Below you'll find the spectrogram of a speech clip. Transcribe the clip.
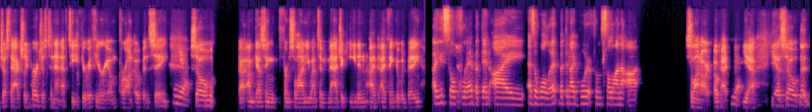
just to actually purchase an NFT through Ethereum or on OpenSea. Yeah. So I'm guessing from Solana you went to Magic Eden. I, I think it would be. I used Solflare, but then I as a wallet, but then I bought it from Solana Art. Solana Art. Okay. Yeah. Yeah. Yeah. So th-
